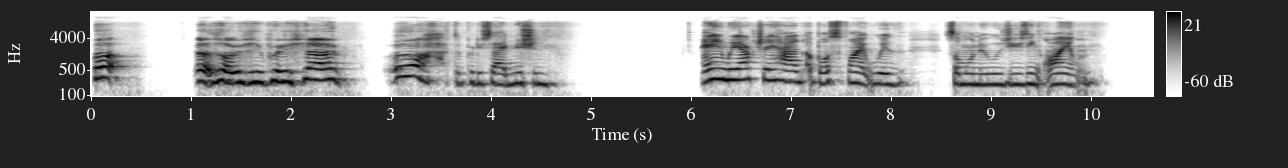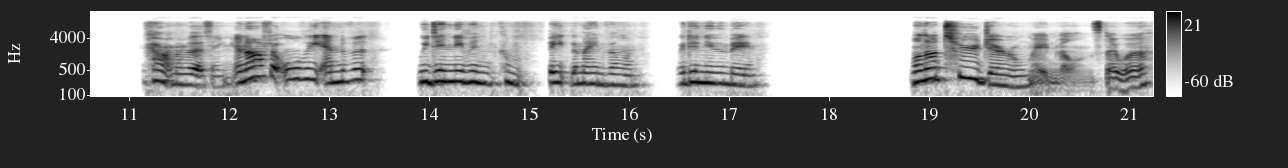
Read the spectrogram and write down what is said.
But that's obviously pretty sad. Ugh, it's a pretty sad mission. And we actually had a boss fight with someone who was using ion. I can't remember that thing. And after all the end of it, we didn't even com- beat the main villain. We didn't even beat him. Well, there were two general main villains. There were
